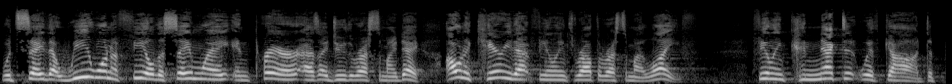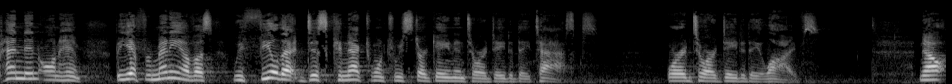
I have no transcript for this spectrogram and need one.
would say that we want to feel the same way in prayer as I do the rest of my day. I want to carry that feeling throughout the rest of my life, feeling connected with God, dependent on Him. But yet, for many of us, we feel that disconnect once we start getting into our day to day tasks or into our day to day lives. Now,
